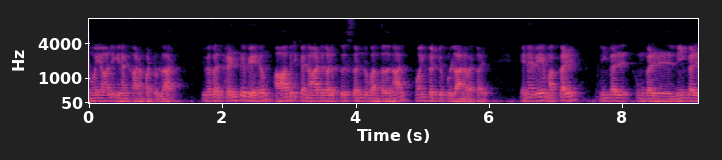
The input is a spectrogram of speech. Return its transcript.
நோயாளி இனம் காணப்பட்டுள்ளார். இவர்கள் ரெண்டு பேரும் ஆப்பிரிக்க நாடுகளுக்கு சென்று வந்ததனால் நோய் தொற்றுக்குள்ளானவர்கள் எனவே மக்கள் நீங்கள் உங்கள் நீங்கள்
